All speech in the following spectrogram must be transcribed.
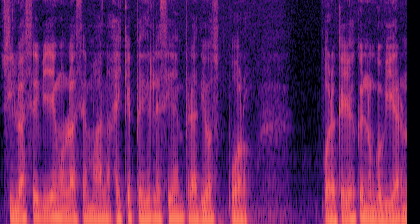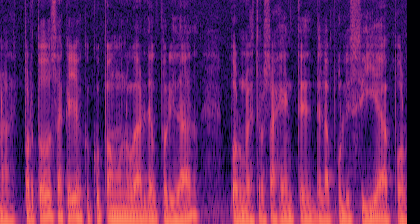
Si lo hace bien o lo hace mal, hay que pedirle siempre a Dios por, por aquellos que nos gobiernan, por todos aquellos que ocupan un lugar de autoridad, por nuestros agentes de la policía, por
